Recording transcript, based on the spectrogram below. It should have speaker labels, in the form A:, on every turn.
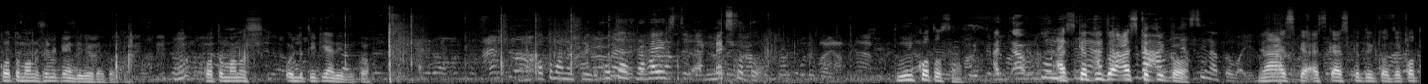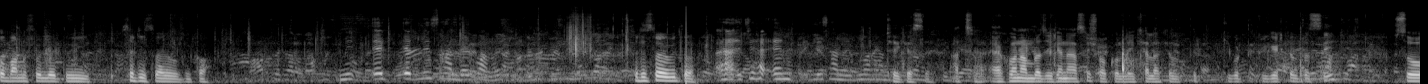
A: কত মানুষ হলে টিয়া দিবি এটা কত? কত মানুষ হইলে তুই টিয়া দিবি
B: কত মানুষ কত হাইয়েস্ট ম্যাক্স কত?
A: তুই কত স্যার
B: আজ-
A: আজকে তুই আজকে তুই ক।
B: না
A: আজকে আজকে আজকে তুই ক যে কত মানুষ হইলে তুই স্যাটিসফাই হবি ক?
B: মানুষ।
A: ঠিক আছে আচ্ছা এখন আমরা যেখানে আছি সকলেই খেলা খেলতে কি করতে ক্রিকেট খেলতেছি। সো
